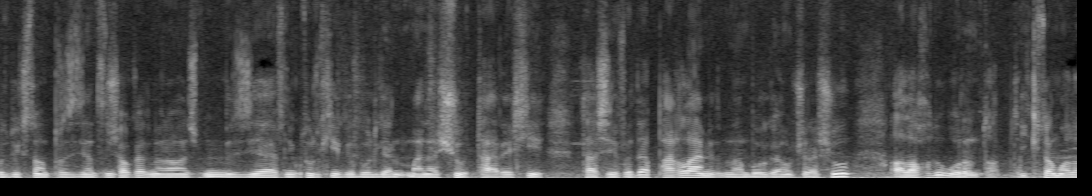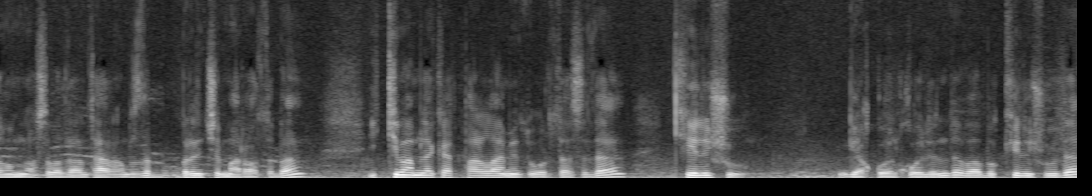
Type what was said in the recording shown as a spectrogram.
o'zbekiston prezidenti shavkat miromonovich mirziyoyevning turkiyaga bo'lgan mana shu tarixiy tashrifida parlament bilan bo'lgan uchrashuv alohida o'rin topdi. Ikki tomonlama munosabatlarni tariximizda birinchi marotaba ikki mamlakat parlamenti o'rtasida kelishuvga qo'l qo'yildi va bu kelishuvda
